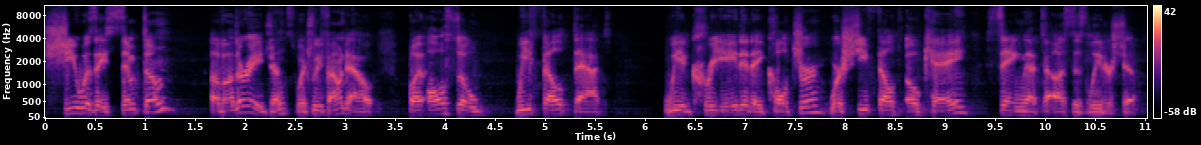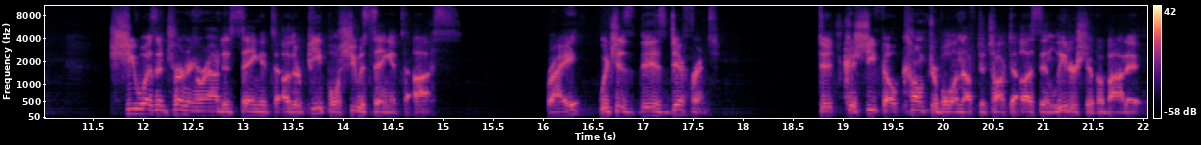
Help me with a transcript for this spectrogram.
she was a symptom of other agents, which we found out, but also we felt that we had created a culture where she felt okay saying that to us as leadership. She wasn't turning around and saying it to other people, she was saying it to us, right? Which is, is different because she felt comfortable enough to talk to us in leadership about it,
